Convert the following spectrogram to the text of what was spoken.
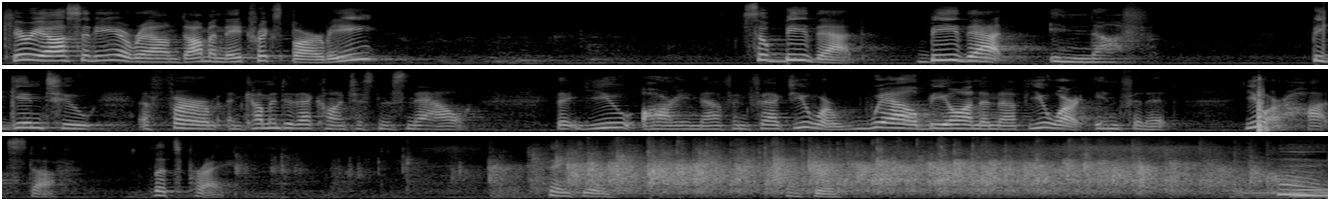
curiosity around dominatrix Barbie. So be that. Be that enough. Begin to affirm and come into that consciousness now that you are enough. In fact, you are well beyond enough. You are infinite. You are hot stuff. Let's pray. Thank you. Thank you. Hmm.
